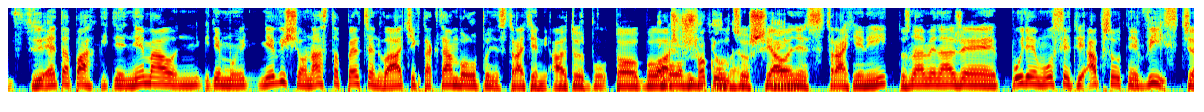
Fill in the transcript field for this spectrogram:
v etapách, kde nemal, kde mu nevyšiel na 100% váčik, tak tam bol úplne stratený. Ale to, to bolo až šokujúco šialene stratený. To znamená, že bude musieť absolútne výsť e,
